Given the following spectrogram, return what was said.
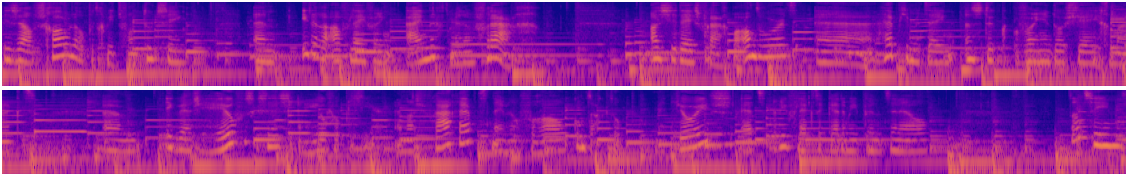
jezelf scholen op het gebied van toetsing. En iedere aflevering eindigt met een vraag. Als je deze vraag beantwoordt, uh, heb je meteen een stuk van je dossier gemaakt. Um, ik wens je heel veel succes en heel veel plezier. En als je vragen hebt, neem dan vooral contact op met Joyce at reflectacademy.nl. Tot ziens!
